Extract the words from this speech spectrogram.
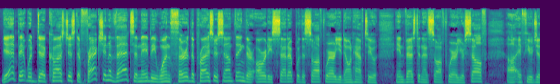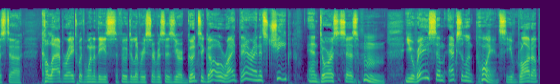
Yep, it would uh, cost just a fraction of that, to maybe one third the price or something. They're already set up with the software. You don't have to invest in that software yourself. Uh, if you just uh, collaborate with one of these food delivery services, you're good to go right there, and it's cheap. And Doris says, Hmm, you raise some excellent points. You've brought up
